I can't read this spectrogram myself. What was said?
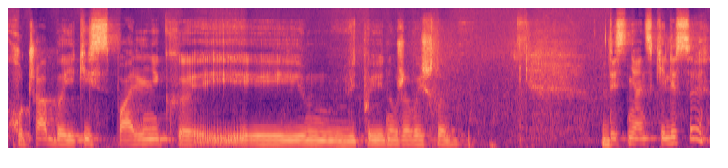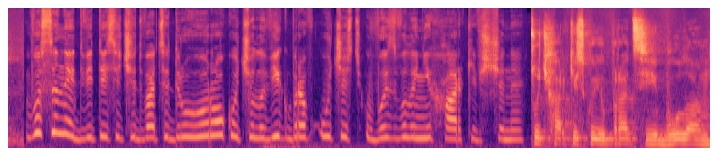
Хоча б якийсь спальник, е, і відповідно вже вийшли Деснянські ліси. Восени 2022 року чоловік брав участь у визволенні Харківщини. Суть харківської операції була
